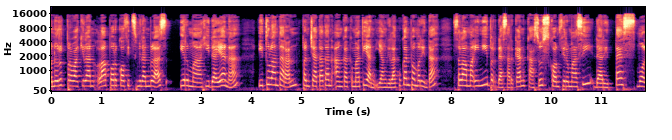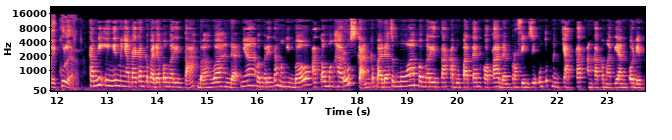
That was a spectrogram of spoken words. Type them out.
Menurut perwakilan Lapor COVID-19, Irma Hidayana, itu lantaran pencatatan angka kematian yang dilakukan pemerintah selama ini berdasarkan kasus konfirmasi dari tes molekuler kami ingin menyampaikan kepada pemerintah bahwa hendaknya pemerintah menghimbau atau mengharuskan kepada semua pemerintah kabupaten, kota, dan provinsi untuk mencatat angka kematian ODP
